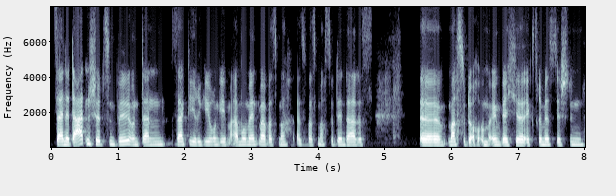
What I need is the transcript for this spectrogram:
seine Daten schützen will und dann sagt die Regierung eben, ah, Moment mal, was mach, also was machst du denn da? Das äh, machst du doch, um irgendwelche extremistischen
